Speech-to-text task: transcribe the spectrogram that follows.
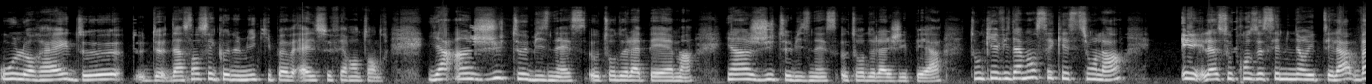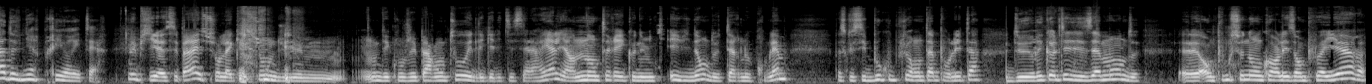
ou l'oreille de, d'instances économiques qui peuvent, elles, se faire entendre. Il y a un juteux business autour de la PMA, il y a un juteux business autour de la GPA. Donc évidemment, ces questions-là et la souffrance de ces minorités-là va devenir prioritaire. Et puis euh, c'est pareil, sur la question des congés parentaux et de l'égalité salariale, il y a un intérêt économique évident de taire le problème, parce que c'est beaucoup plus rentable pour l'État de récolter des amendes euh, en ponctionnant encore les employeurs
